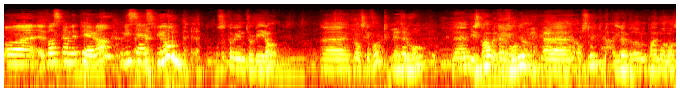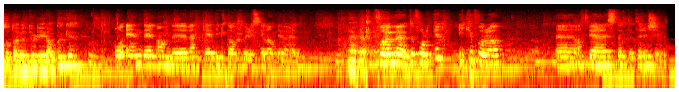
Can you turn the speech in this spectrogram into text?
Og hva skal jeg med Per da, hvis jeg er spion? Og så skal vi en tur til Iran eh, ganske fort. Med telefon? Eh, vi skal ha med telefon, ja. Eh, absolutt. I løpet av et par måneder så tar vi en tur til Iran, tenker jeg. Og en del andre rekke diktatoriske land i verden. For å møte folket, ikke for å, eh, at vi er støtte til regimet.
